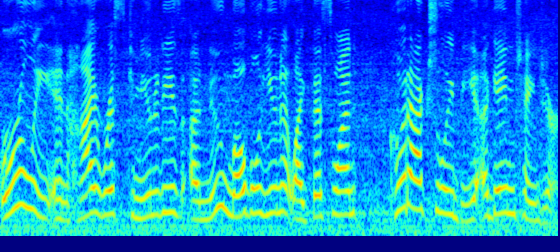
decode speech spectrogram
early in high-risk communities, a new mobile unit like this one could actually be a game changer.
